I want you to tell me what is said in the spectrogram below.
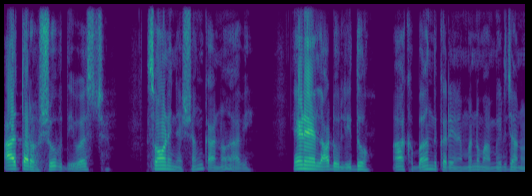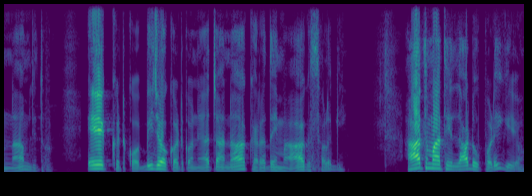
આ તારો શુભ દિવસ છે. સોહણીને શંકા ન આવી. એણે લાડુ લીધો આંખ બંધ કરીને મનમાં મિર્જાનું નામ લીધું. એક કટકો, બીજો કટકો ને અચાનક હૃદયમાં આગ સળગી. હાથમાંથી લાડુ પડી ગયો.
